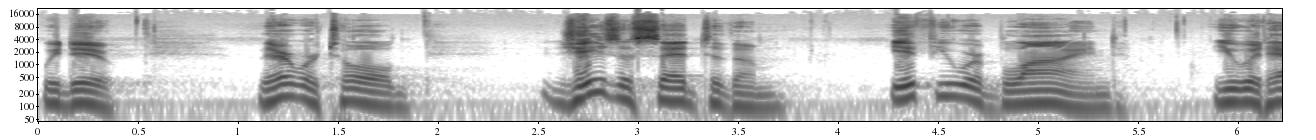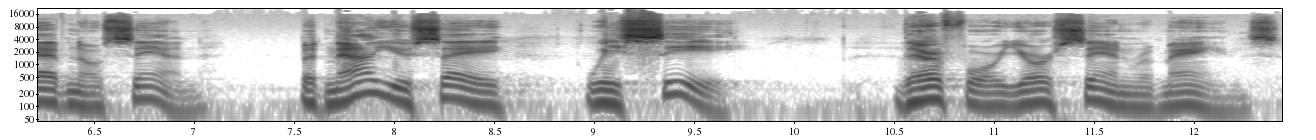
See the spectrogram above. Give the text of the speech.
We do. There we're told, Jesus said to them, If you were blind, you would have no sin. But now you say, We see. Therefore your sin remains.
